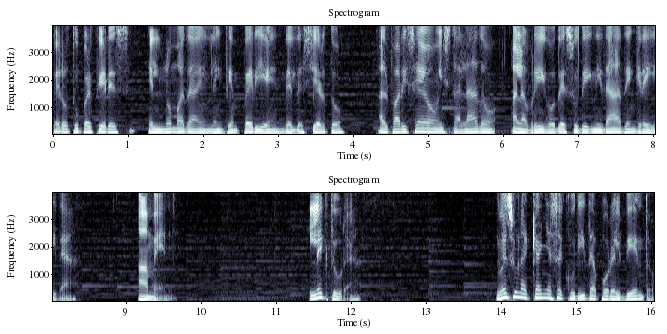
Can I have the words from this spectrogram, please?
pero tú prefieres el nómada en la intemperie del desierto al fariseo instalado al abrigo de su dignidad engreída. Amén. Lectura no es una caña sacudida por el viento.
